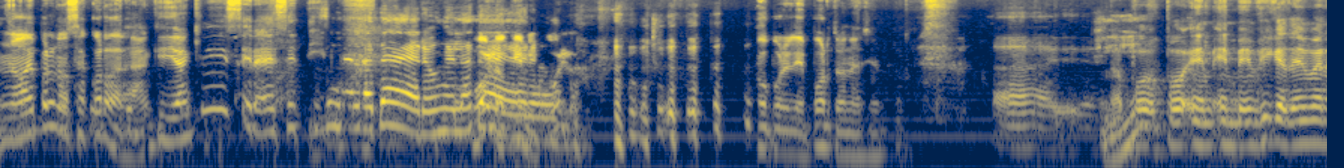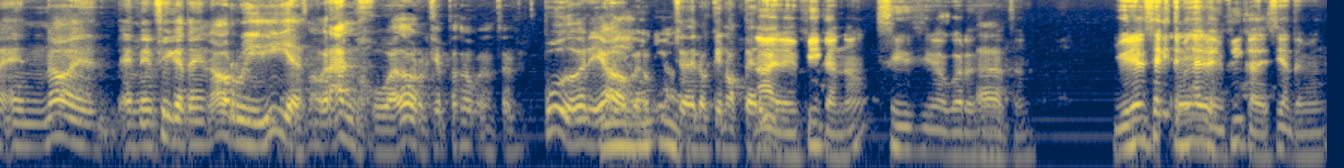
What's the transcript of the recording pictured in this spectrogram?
No, pero no se acordarán. ¿Quién dirán, ¿Quién será ese Es tipo? un helatero, un Polo, ¿qué, mi helatero. O por el deporte, ¿no? Ay, Sí. No, po- po- en, en Benfica también, en, no, en, en Benfica también, no, Ruidías, ¿no? Gran jugador. ¿Qué pasó? con? Pudo haber llegado, No, pero no. pucha, de lo que nos Ah, perdimos. el Benfica, ¿no? Sí, sí, me acuerdo. Ah. Ah. Yuriel Celi también Eh. al Benfica, decían también.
